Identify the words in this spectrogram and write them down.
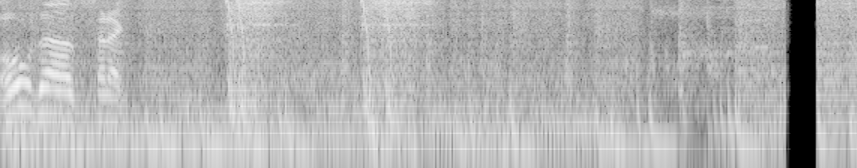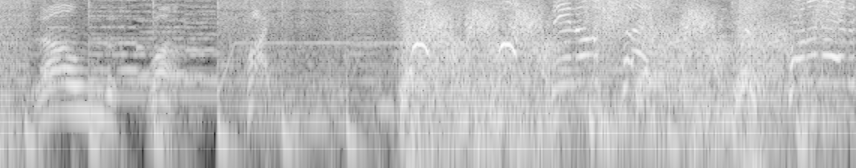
Order select. Round one. Fight. Tornado strike. Tornado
